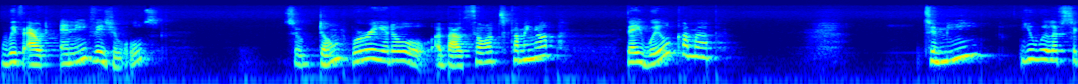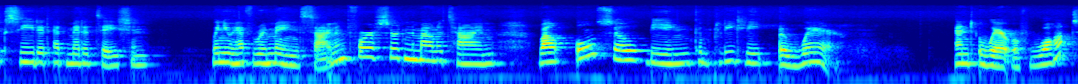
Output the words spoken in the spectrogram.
without any visuals. So don't worry at all about thoughts coming up. They will come up. To me, you will have succeeded at meditation when you have remained silent for a certain amount of time while also being completely aware. And aware of what?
